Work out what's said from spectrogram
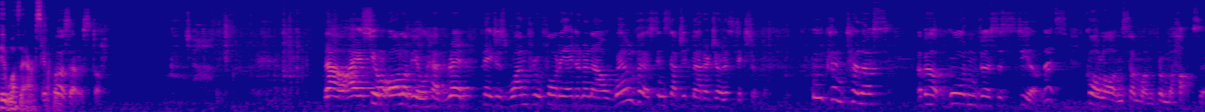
It was Aristotle. It Aristotle. was Aristotle. Now, I assume all of you have read pages 1 through 48 and are now well versed in subject matter jurisdiction. Who can tell us about Gordon versus Steele? Let's call on someone from the hot zone.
